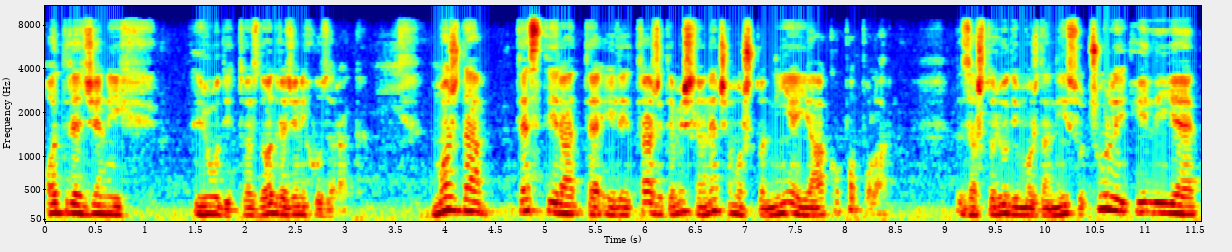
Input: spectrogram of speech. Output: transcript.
određenih ljudi, to do određenih uzoraka. Možda testirate ili tražite mišljenje o nečemu što nije jako popularno, zašto ljudi možda nisu čuli ili je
